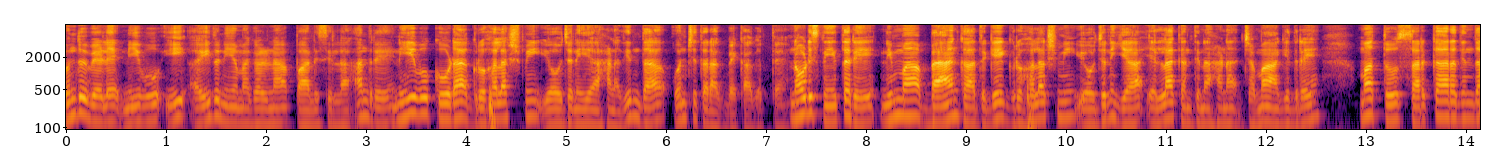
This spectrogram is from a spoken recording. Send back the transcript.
ಒಂದು ವೇಳೆ ನೀವು ಈ ಐದು ನಿಯಮಗಳನ್ನ ಪಾಲಿಸಿಲ್ಲ ಅಂದ್ರೆ ನೀವು ಕೂಡ ಗೃಹಲಕ್ಷ್ಮಿ ಯೋಜನೆಯ ಹಣದಿಂದ ವಂಚಿತರಾಗಬೇಕಾಗುತ್ತೆ. ನೋಡಿ ಸ್ನೇಹಿತರೆ, ನಿಮ್ಮ ಬ್ಯಾಂಕ್ ಖಾತೆಗೆ ಗೃಹಲಕ್ಷ್ಮಿ ಯೋಜನೆಯ ಎಲ್ಲಾ ಕಂತಿನ ಹಣ ಜಮಾ ಆಗಿದ್ರೆ ಮತ್ತು ಸರ್ಕಾರದಿಂದ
